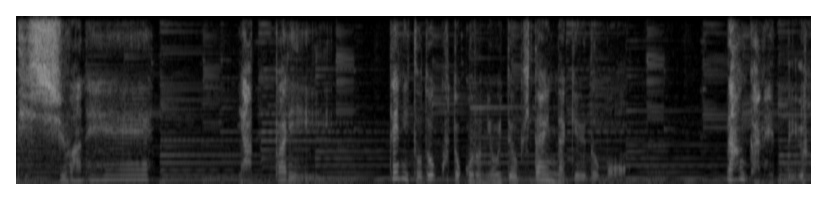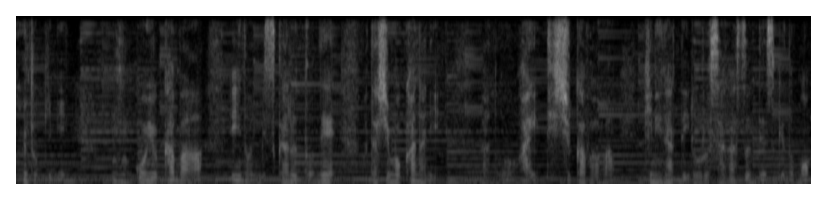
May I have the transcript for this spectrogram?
ティッシュはねやっぱり手に届くところに置いておきたいんだけれどもなんかねっていう時に、うん、こういうカバーいいのに見つかるとね私もかなりあの、はい、ティッシュカバーは気になっていろいろ探すんですけども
